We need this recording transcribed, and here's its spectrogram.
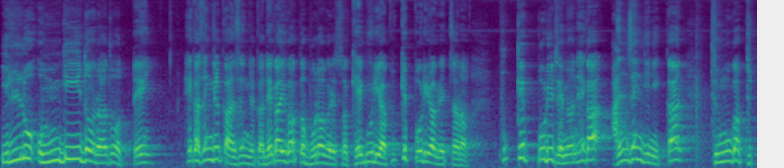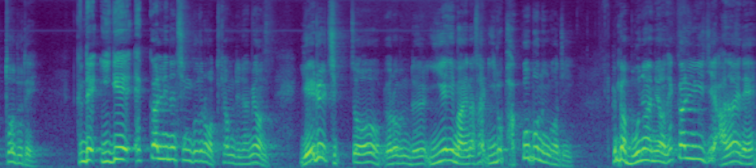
일로 옮기더라도 어때? 해가 생길까 안 생길까? 내가 이거 아까 뭐라 그랬어? 개구리야 포켓볼이라 그랬잖아. 포켓볼이 되면 해가 안 생기니까 등호가 붙어도 돼. 근데 이게 헷갈리는 친구들은 어떻게 하면 되냐면 얘를 직접 여러분들 2a-r 2로 바꿔보는 거지. 그러니까 뭐냐면 헷갈리지 않아야 돼.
